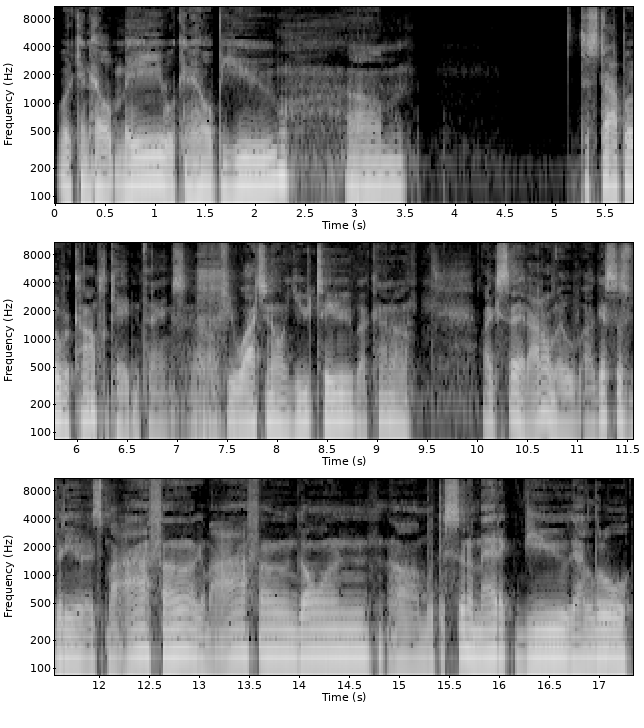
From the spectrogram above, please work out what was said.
what can help me, what can help you um, to stop overcomplicating things. Uh, if you're watching on YouTube, I kind of like I said, I don't know. I guess this video, it's my iPhone. I got my iPhone going um, with the cinematic view. Got a little,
